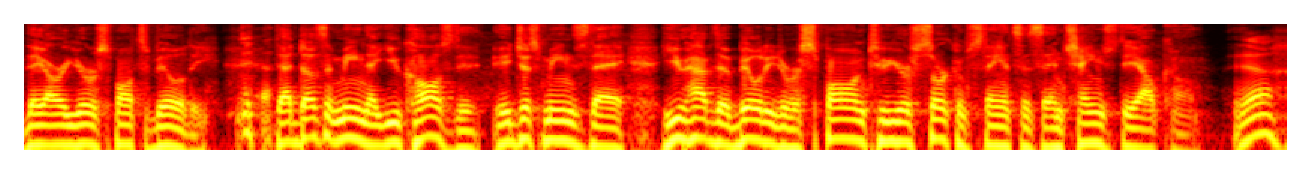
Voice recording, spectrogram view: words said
they are your responsibility. Yeah. That doesn't mean that you caused it. It just means that you have the ability to respond to your circumstances and change the outcome. Yeah,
